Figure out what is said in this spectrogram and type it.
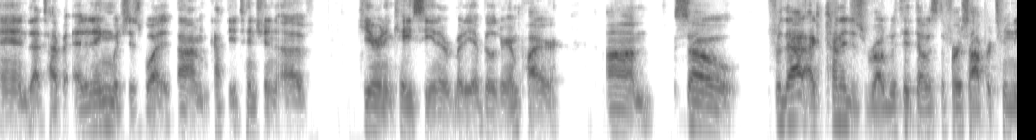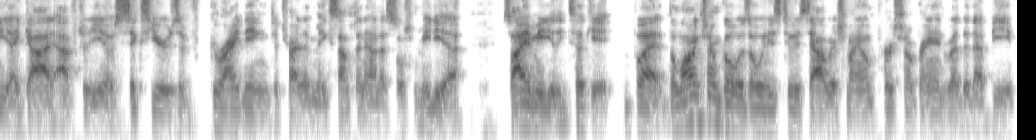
and that type of editing, which is what um, got the attention of Kieran and Casey and everybody at Build Your Empire. Um, so for that, I kind of just rode with it. That was the first opportunity I got after you know six years of grinding to try to make something out of social media. So I immediately took it. But the long term goal was always to establish my own personal brand, whether that be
